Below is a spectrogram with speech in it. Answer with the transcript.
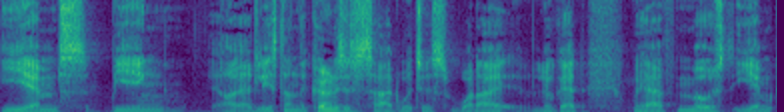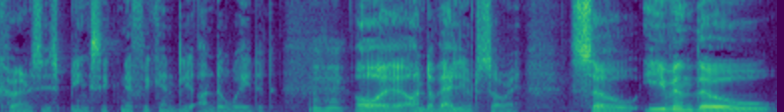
EMs being at least on the currency side, which is what I look at, we have most EM currencies being significantly underweighted or uh, undervalued. Sorry. So even though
